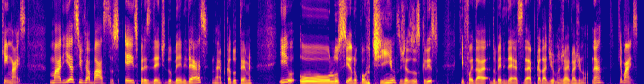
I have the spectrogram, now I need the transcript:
Quem mais? Maria Silvia Bastos, ex-presidente do BNDES, na época do Temer, e o Luciano Coutinho, Jesus Cristo, que foi da, do BNDES da época da Dilma, já imaginou, né? que mais?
